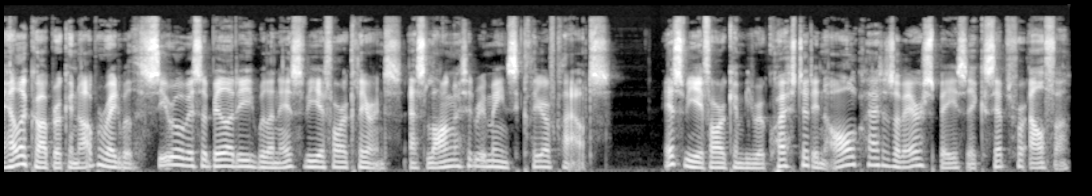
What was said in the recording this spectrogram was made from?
A helicopter can operate with zero visibility with an SVFR clearance as long as it remains clear of clouds. SVFR can be requested in all classes of airspace except for Alpha.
